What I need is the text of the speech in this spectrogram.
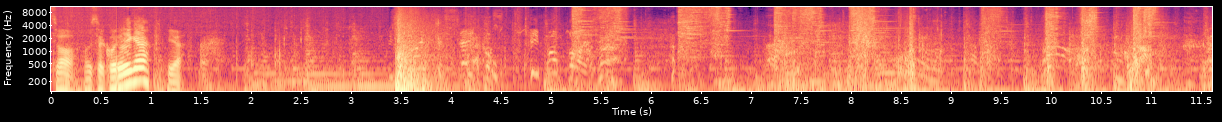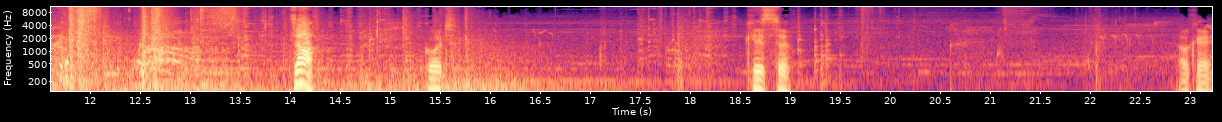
So, wo ist der Kollege? Hier. So. Gut. Kiste. Okay.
